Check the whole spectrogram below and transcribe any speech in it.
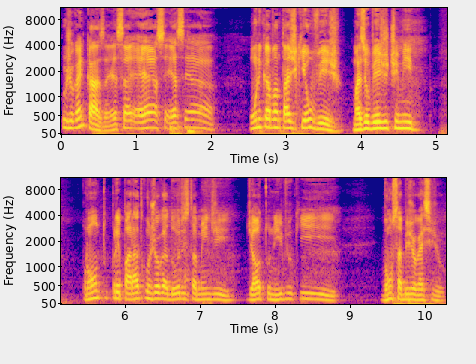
Por jogar em casa. Essa, é- essa, essa é a única vantagem que eu vejo. Mas eu vejo o time pronto, preparado com jogadores também de, de alto nível que vão saber jogar esse jogo.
